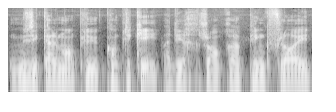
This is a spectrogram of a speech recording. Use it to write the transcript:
musicalement plus compliquées. On va dire, genre euh, Pink Floyd,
